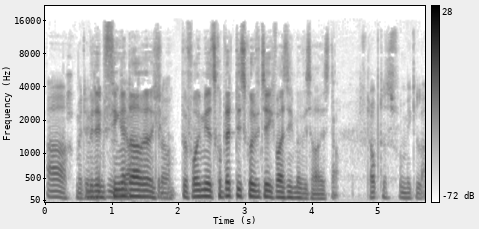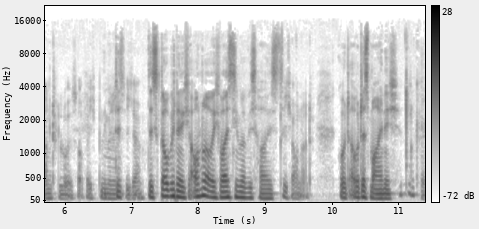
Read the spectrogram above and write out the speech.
Ach, mit den, mit den Fingern ja, da. Ich, Genau. Bevor ich mir jetzt komplett disqualifiziere, ich weiß nicht mehr, wie es heißt. Ja. Ich glaube, das ist von Michelangelo ist, aber ich bin mir Das, nicht sicher. das glaube ich nämlich auch noch, aber ich weiß nicht mehr, wie es heißt. Ich auch nicht. Gut, aber das meine ich. Okay.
